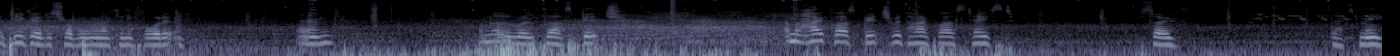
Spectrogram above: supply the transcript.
I do go to trouble when I can afford it. And I'm not a low class bitch. I'm a high class bitch with high class taste. So that's me.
